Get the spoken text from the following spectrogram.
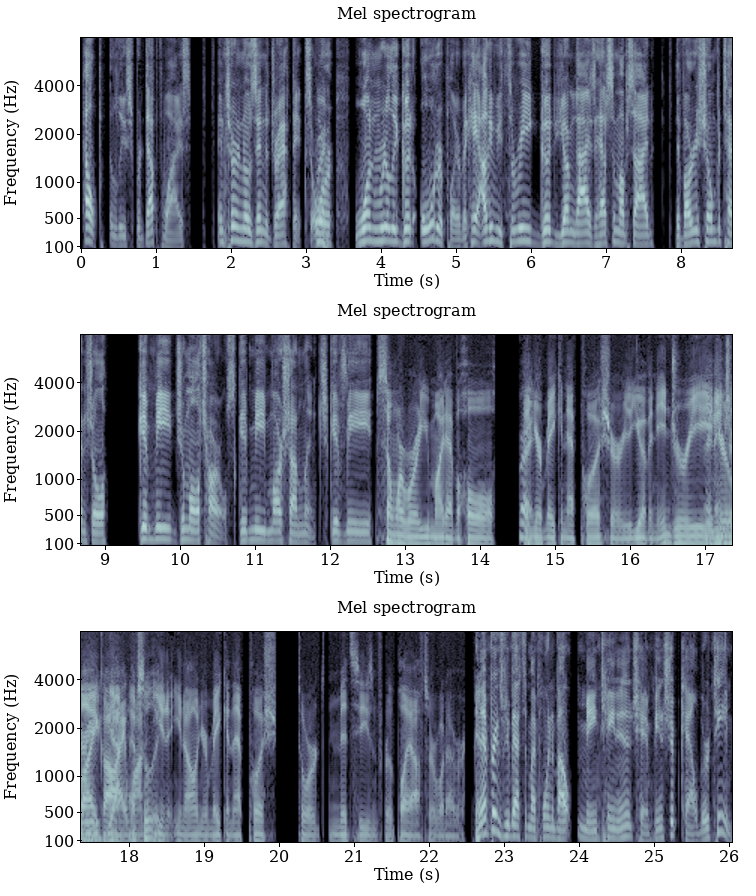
help at least for depth wise, and turn those into draft picks or one really good older player. Like, hey, I'll give you three good young guys that have some upside. They've already shown potential. Give me Jamaal Charles. Give me Marshawn Lynch. Give me somewhere where you might have a hole Right. and you're making that push, or you have an injury An and you're like, oh, yeah, I want absolutely. you know, you know, and you're making that push towards midseason for the playoffs or whatever. And that brings me back to my point about maintaining a championship caliber team.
